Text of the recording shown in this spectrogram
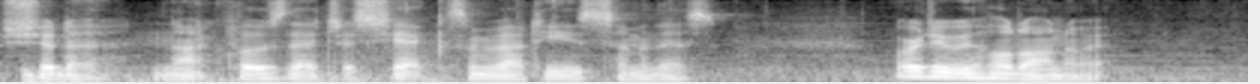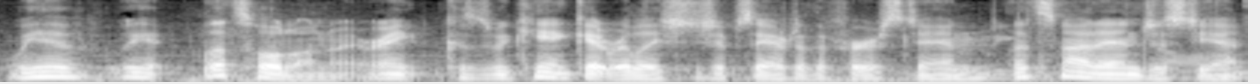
should have not closed that just yet because I'm about to use some of this, or do we hold on to it? We have we let's hold on to it, right? Because we can't get relationships after the first end. Let's not end just yet.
